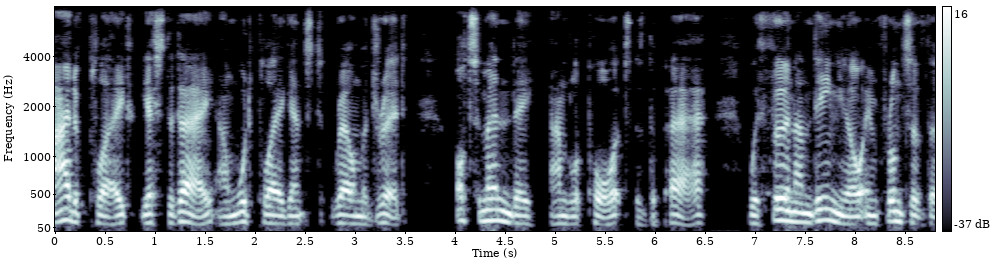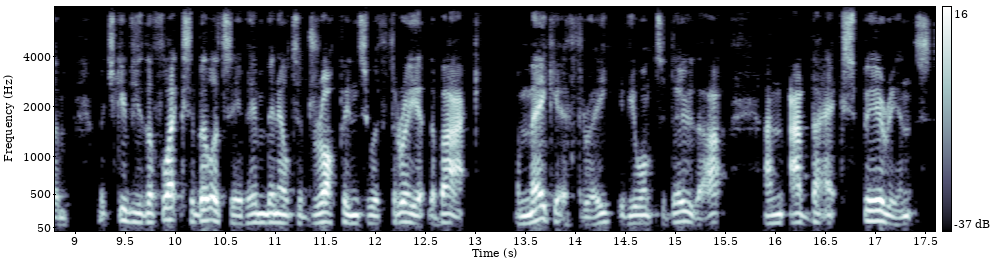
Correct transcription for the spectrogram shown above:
I'd have played yesterday and would play against Real Madrid. Otamendi and Laporte as the pair, with Fernandinho in front of them, which gives you the flexibility of him being able to drop into a three at the back and make it a three if you want to do that and add that experience.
